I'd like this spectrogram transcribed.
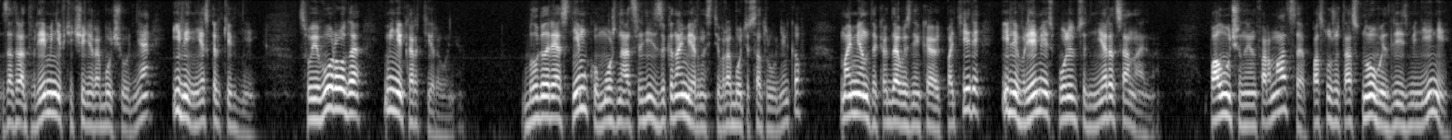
затрат времени в течение рабочего дня или нескольких дней. Своего рода мини-картирование. Благодаря снимку можно отследить закономерности в работе сотрудников, моменты, когда возникают потери или время используется нерационально. Полученная информация послужит основой для изменений,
